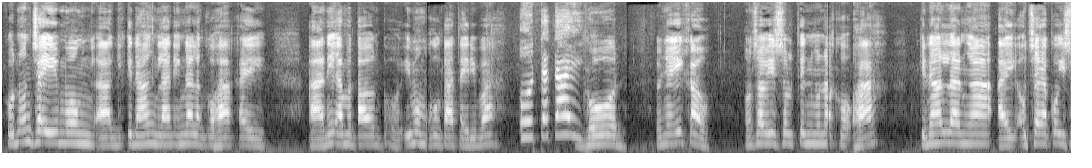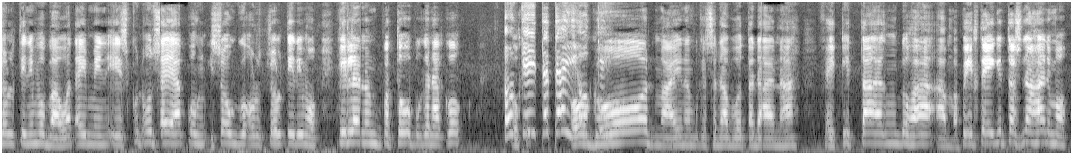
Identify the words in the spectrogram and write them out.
Kung noon sa imong uh, gikinahanglan, ing na lang ko ha, kay uh, ni amang taon ko. Imo mo kong tatay, di ba? oh tatay Good. Unya ikaw, kung sa isultin mo nako, ha? Kinahanglan nga ay unsay ako isulti nimo ba? What I mean is kung unsay akong isugo or sulti nimo, kailangan patuo pag nako. Okay, tatay, Oh, okay. good. Maayo naman ka sa nabot tadaan ha. Kay kita ang duha, ah, mapiltay gitas na nimo.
